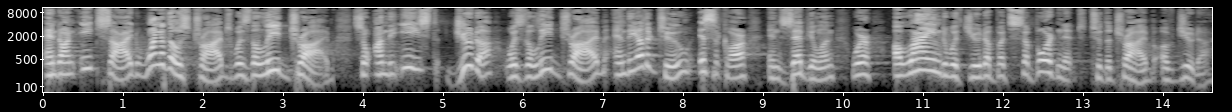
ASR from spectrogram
And on each side, one of those tribes was the lead tribe. So on the east, Judah was the lead tribe, and the other two, Issachar and Zebulun, were aligned with Judah, but subordinate to the tribe of Judah.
